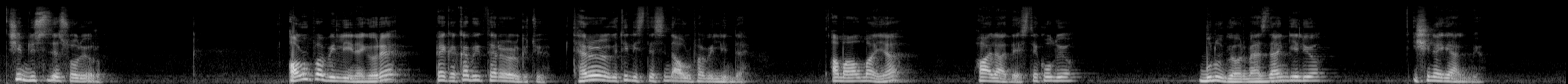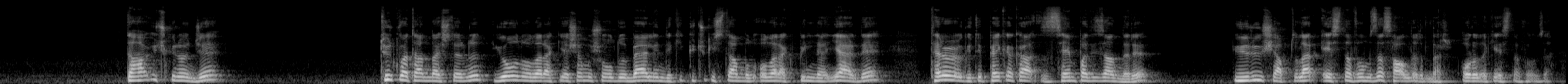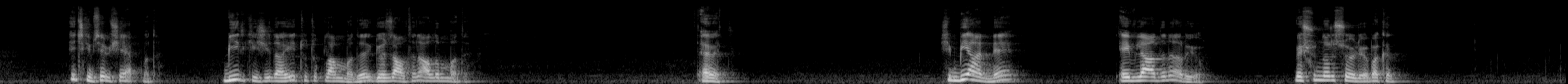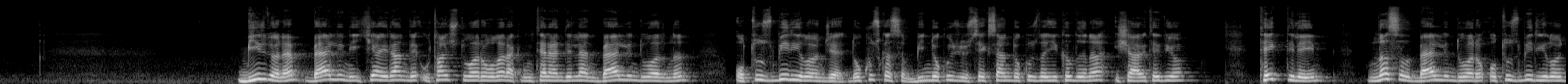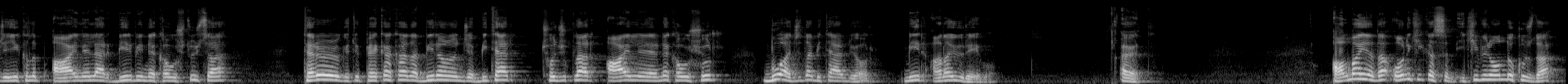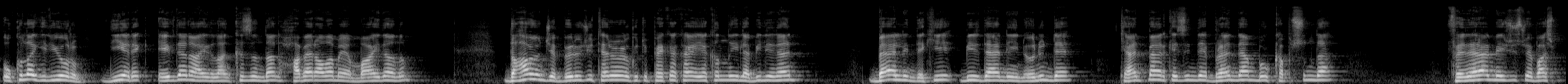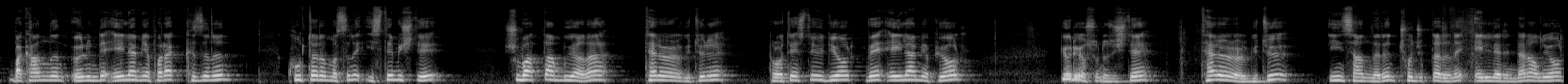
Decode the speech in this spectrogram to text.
Şimdi size soruyorum. Avrupa Birliği'ne göre PKK bir terör örgütü. Terör örgütü listesinde Avrupa Birliği'nde. Ama Almanya hala destek oluyor. Bunu görmezden geliyor. İşine gelmiyor. Daha 3 gün önce Türk vatandaşlarının yoğun olarak yaşamış olduğu Berlin'deki Küçük İstanbul olarak bilinen yerde terör örgütü PKK sempatizanları yürüyüş yaptılar. Esnafımıza saldırdılar. Oradaki esnafımıza. Hiç kimse bir şey yapmadı. Bir kişi dahi tutuklanmadı, gözaltına alınmadı. Evet. Şimdi bir anne evladını arıyor. Ve şunları söylüyor bakın. Bir dönem Berlin'i ikiye ayıran ve utanç duvarı olarak nitelendirilen Berlin Duvarı'nın 31 yıl önce 9 Kasım 1989'da yıkıldığına işaret ediyor. Tek dileğim nasıl Berlin Duvarı 31 yıl önce yıkılıp aileler birbirine kavuştuysa terör örgütü PKK'da bir an önce biter, çocuklar ailelerine kavuşur, bu acı da biter diyor. Bir ana yüreği bu. Evet. Almanya'da 12 Kasım 2019'da okula gidiyorum diyerek evden ayrılan kızından haber alamayan Mayda Hanım, daha önce bölücü terör örgütü PKK'ya yakınlığıyla bilinen Berlin'deki bir derneğin önünde, kent merkezinde Brandenburg kapısında Federal Meclis ve Başbakanlığın önünde eylem yaparak kızının kurtarılmasını istemişti. Şubat'tan bu yana terör örgütünü protesto ediyor ve eylem yapıyor. Görüyorsunuz işte terör örgütü insanların çocuklarını ellerinden alıyor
